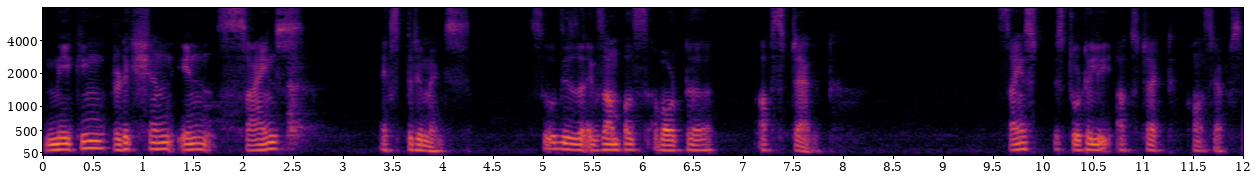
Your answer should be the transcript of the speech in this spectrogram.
making prediction in science experiments. So these are examples about uh, abstract. Science is totally abstract concepts.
